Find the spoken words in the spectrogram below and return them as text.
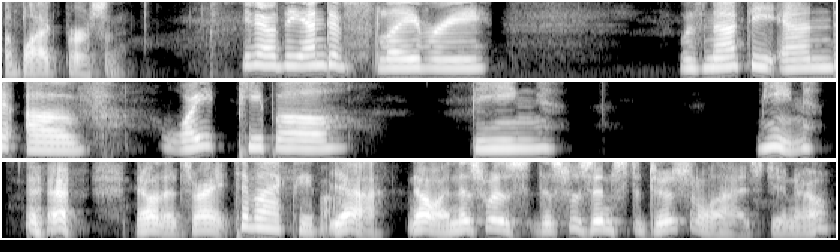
a black person. You know, the end of slavery was not the end of white people being mean no, that's right. to black people. Yeah, no, and this was this was institutionalized. You know,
